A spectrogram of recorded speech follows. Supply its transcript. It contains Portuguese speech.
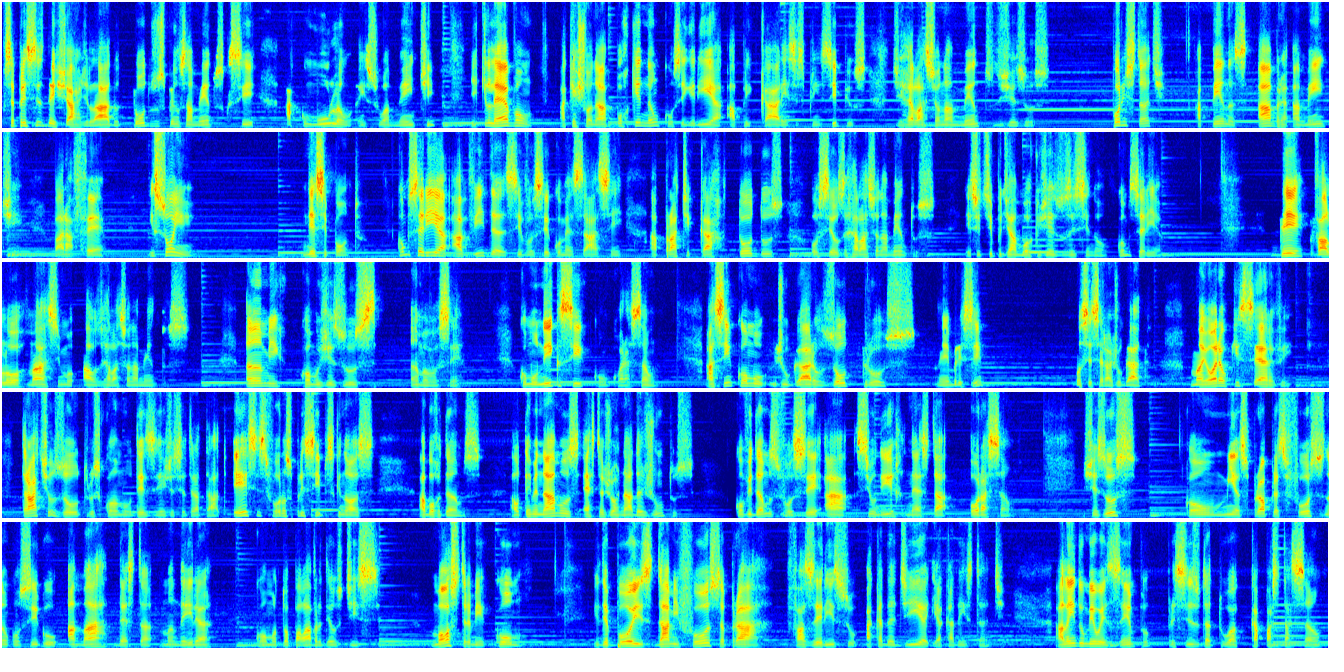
Você precisa deixar de lado todos os pensamentos que se acumulam em sua mente e que levam a questionar por que não conseguiria aplicar esses princípios de relacionamento de Jesus. Por instante, apenas abra a mente para a fé e sonhe nesse ponto. Como seria a vida se você começasse a praticar todos os seus relacionamentos? Esse tipo de amor que Jesus ensinou. Como seria? Dê valor máximo aos relacionamentos. Ame como Jesus ama você. Comunique-se com o coração assim como julgar os outros. Lembre-se, você será julgado. Maior é o que serve. Trate os outros como deseja ser tratado. Esses foram os princípios que nós abordamos. Ao terminarmos esta jornada juntos, convidamos você a se unir nesta oração. Jesus, com minhas próprias forças não consigo amar desta maneira como a tua palavra, Deus, disse. Mostra-me como e depois dá-me força para fazer isso a cada dia e a cada instante. Além do meu exemplo, preciso da tua capacitação.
